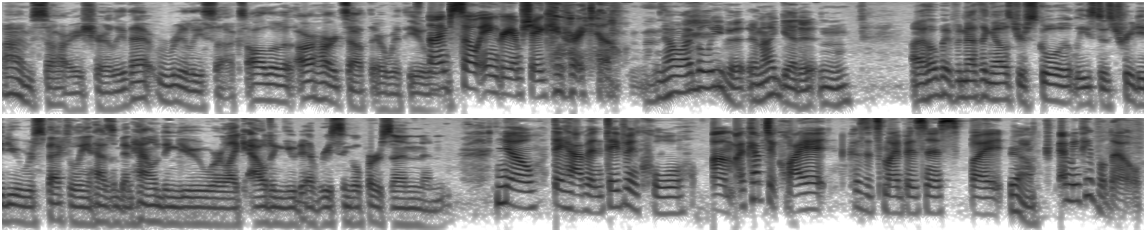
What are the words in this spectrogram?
I'm sorry, Shirley. That really sucks. All of it, our hearts out there with you. I'm so angry. I'm shaking right now. no, I believe it, and I get it, and I hope, if nothing else, your school at least has treated you respectfully and hasn't been hounding you or like outing you to every single person. And No, they haven't. They've been cool. Um, I kept it quiet because it's my business, but yeah, I mean, people know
